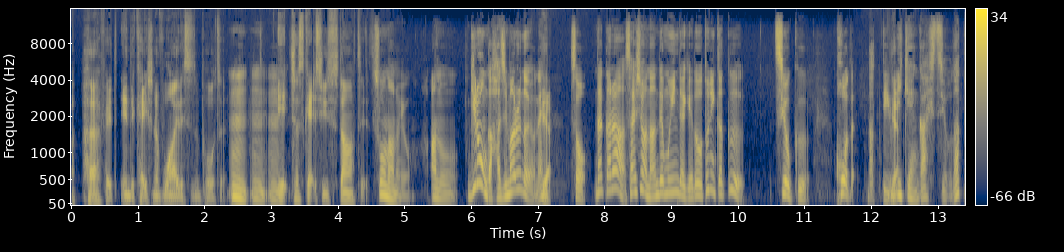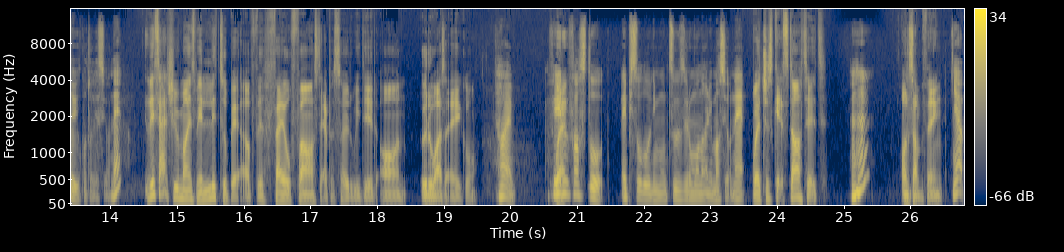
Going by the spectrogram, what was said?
a perfect indication of why this is important. うんうんうん。It just gets you started. そうなのよ。あの議論が始まるのよね。Yeah. そうだから最初は何でもいいんだけどとにかく強く こうだっていう Yeah. 意見が必要だということですよね。 This actually reminds me a little bit of the fail fast episode we did on Uruwaza Ego, はい。フェイルファストエピソードにも通ずるものありますよね。 where just get started Mhm. on something. Yep.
